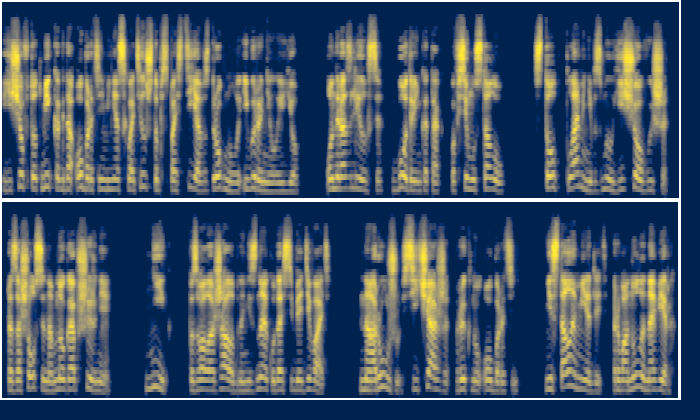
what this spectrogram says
Еще в тот миг, когда оборотень меня схватил, чтобы спасти, я вздрогнула и выронила ее. Он разлился, бодренько так, по всему столу. Столб пламени взмыл еще выше, разошелся намного обширнее. «Ник!» – позвала жалобно, не зная, куда себя девать. «Наружу! Сейчас же!» – рыкнул оборотень. Не стала медлить, рванула наверх.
